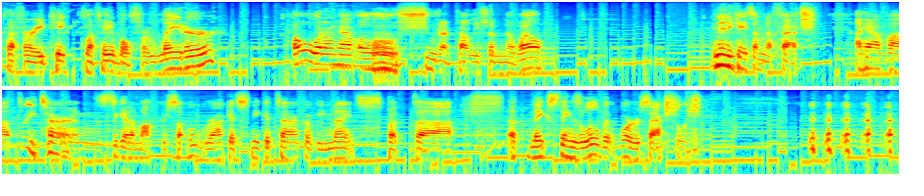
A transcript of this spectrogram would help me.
Clefairy Cake Clefable for later. Oh, I don't have... Oh, shoot, I probably shouldn't have. Well, in any case, I'm gonna fetch. I have uh, three turns to get a Muk or something. Ooh, Rocket Sneak Attack would be nice, but uh, that makes things a little bit worse, actually.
